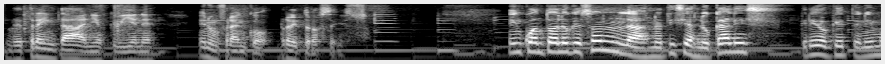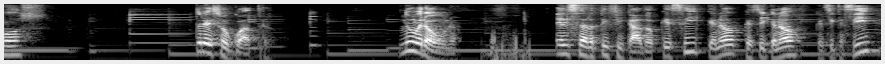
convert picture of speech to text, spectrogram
de 30 años que viene en un franco retroceso. En cuanto a lo que son las noticias locales, creo que tenemos tres o cuatro. Número uno, el certificado. Que sí, que no, que sí, que no, que sí, que sí.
